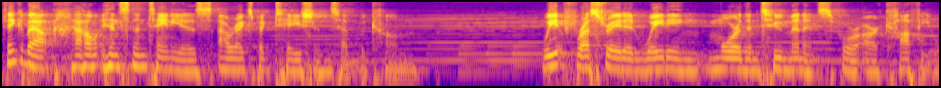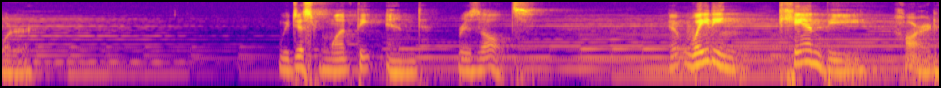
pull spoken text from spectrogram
Think about how instantaneous our expectations have become. We get frustrated waiting more than two minutes for our coffee order. We just want the end results. And waiting can be hard.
